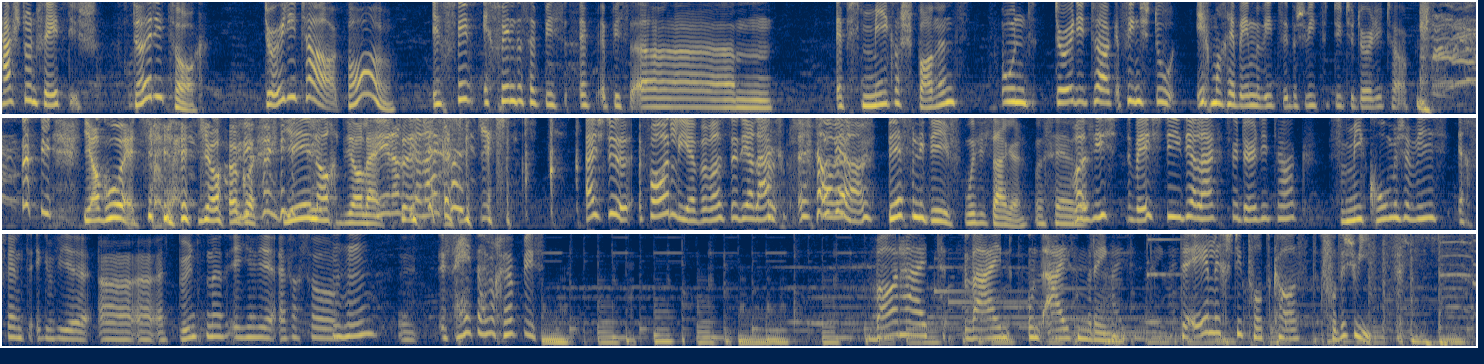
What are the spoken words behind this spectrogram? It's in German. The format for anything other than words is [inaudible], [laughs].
hast du einen Fetisch? Dirty Talk? Dirty Talk? Oh. Ich finde ich find das etwas, etwas, ähm, etwas mega Spannendes. Und Dirty Talk, findest du, ich mache eben immer Witze über schweizerdeutsche Dirty Talk. [laughs] Ja gut. [laughs] ja gut. Je nach Dialekt. Je nach Dialekt. [laughs] Hast du Vorliebe, was der Dialekt Also, also, definitiv, muss ich sagen. Was, äh, Was ist der beste Dialekt für Dirty Talk? Für mich komischerweise, ich finde irgendwie äh, äh, die Bündner irgendwie einfach so. Mhm. Es hat einfach etwas. Wahrheit, Wein und Eisenring. Der ehrlichste Podcast von der Schweiz.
